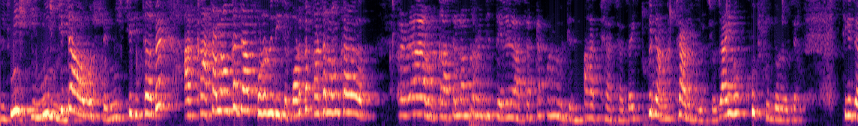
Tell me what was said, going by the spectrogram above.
মিষ্টি। মিষ্টি মিষ্টিটা অবশ্যই মিষ্টি দিতে হবে। আর কাঁচা লঙ্কা যা ফোড়নে দিয়েছে পরে তো কাঁচা লঙ্কা কাঁচা লঙ্কার ওই যে তেলের আচারটা করে ওইটা আচ্ছা আচ্ছা আচ্ছা একটুখানি আচার দিয়েছ যাই হোক খুব সুন্দর হয়েছে। ঠিক আছে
